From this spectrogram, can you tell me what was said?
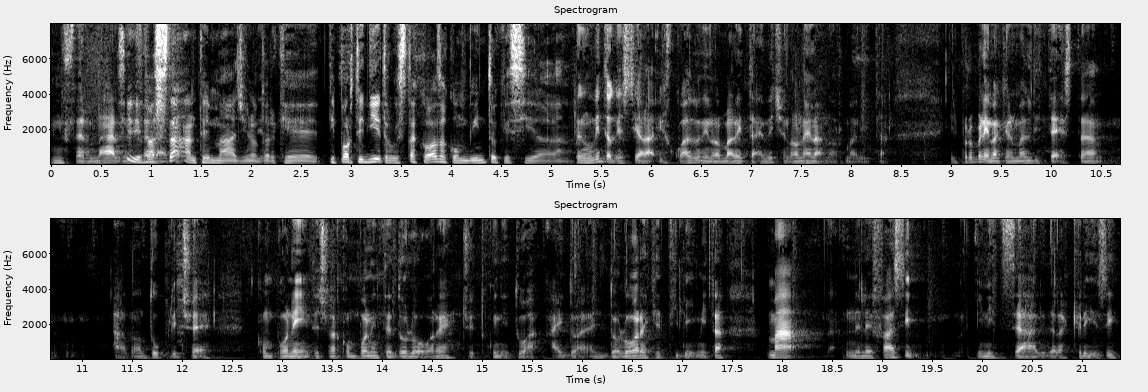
infernale. Sì, devastante immagino, perché ti porti dietro questa cosa convinto che sia... Convinto che sia il quadro di normalità, invece non è la normalità. Il problema è che il mal di testa ha una duplice componente, cioè la componente dolore, cioè quindi tu hai il dolore che ti limita, ma nelle fasi iniziali della crisi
